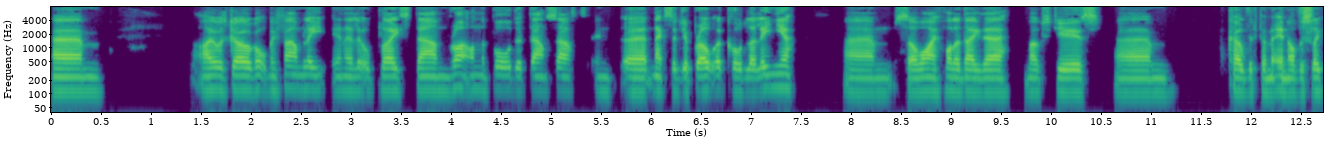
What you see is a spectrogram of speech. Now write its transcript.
Um, I always go. I've got my family in a little place down right on the border down south in uh, next to Gibraltar called La Línea. Um, so I holiday there most years. Um, COVID permitting, obviously.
